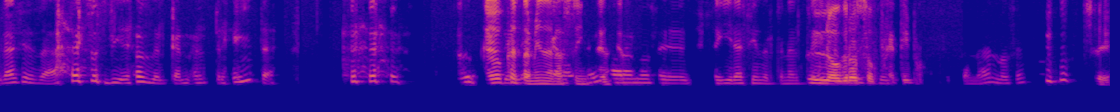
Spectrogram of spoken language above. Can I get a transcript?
gracias a esos videos del canal 30. Creo, creo que también canal su 30, intención. Ahora no sé si seguirá siendo el canal 30. Logró su objetivo. el canal, no sé. Sí.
